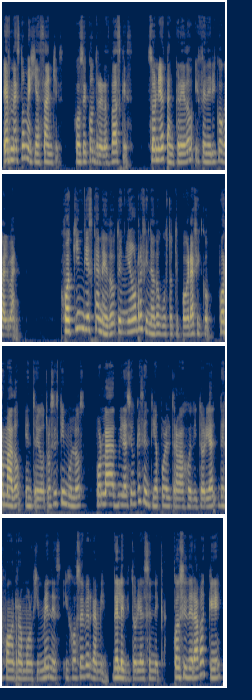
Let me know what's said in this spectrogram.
Ernesto Mejía Sánchez, José Contreras Vázquez, Sonia Tancredo y Federico Galván, Joaquín Díez Canedo tenía un refinado gusto tipográfico, formado, entre otros estímulos, por la admiración que sentía por el trabajo editorial de Juan Ramón Jiménez y José Bergamín, de la editorial Seneca. Consideraba que,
